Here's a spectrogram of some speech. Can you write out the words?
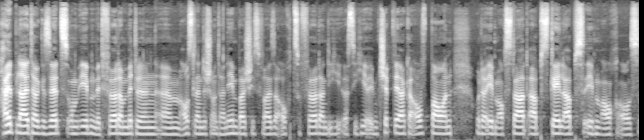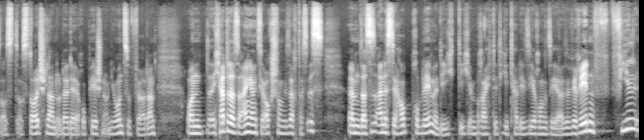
Halbleitergesetz, um eben mit Fördermitteln ähm, ausländische Unternehmen beispielsweise auch zu fördern, die, dass sie hier eben Chipwerke aufbauen oder eben auch Start-ups, Scale-ups eben auch aus, aus, aus Deutschland oder der Europäischen Union zu fördern. Und ich hatte das eingangs ja auch schon gesagt, das ist, ähm, das ist eines der Hauptprobleme, die ich, die ich im Bereich der Digitalisierung sehe. Also wir reden viel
